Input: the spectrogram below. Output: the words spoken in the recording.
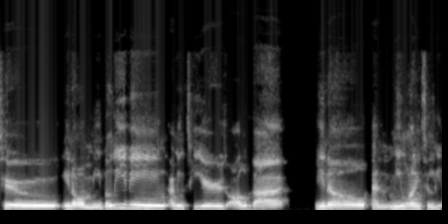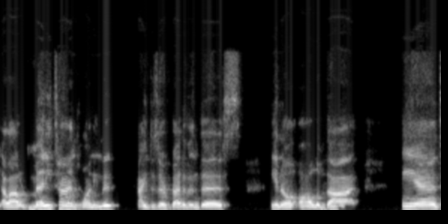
To you know, me believing. I mean, tears, all of that you know, and me wanting to leave a out many times, wanting to, I deserve better than this, you know, all of mm-hmm. that. And,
